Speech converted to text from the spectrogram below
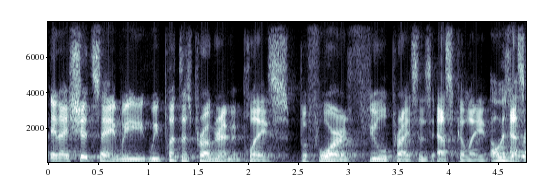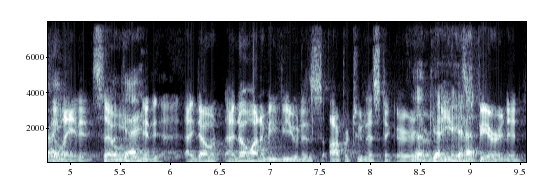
And I should say we we put this program in place before fuel prices escalate Oh, is it right? escalated. So Okay. it, I don't I don't want to be viewed as opportunistic or, or Okay, mean yeah. spirited.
